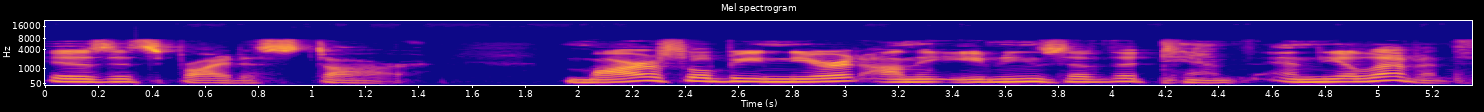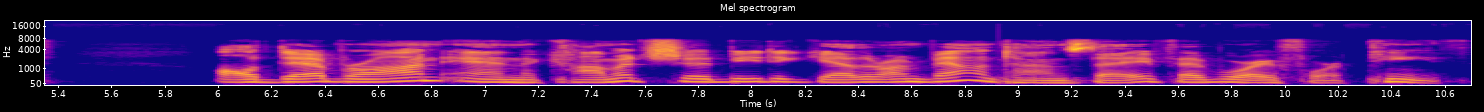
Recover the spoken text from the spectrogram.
is its brightest star. Mars will be near it on the evenings of the 10th and the 11th. Aldebaran and the comet should be together on Valentine's Day, February 14th.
